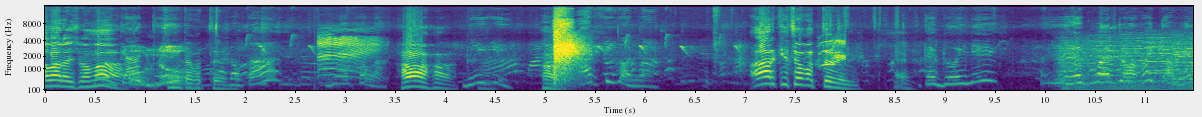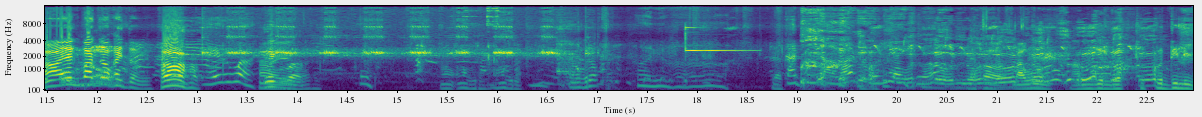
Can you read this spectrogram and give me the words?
আবার আসবা মা। চিন্তা করতে হবে হ্যাঁ হ্যাঁ। হ্যাঁ। আর কিছু করতে হবে হ্যাঁ একবার তো খাইতে হবে। হ্যাঁ হ্যাঁ। একবার। বাবু আমি যে লোক ঠিক করে দিলি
